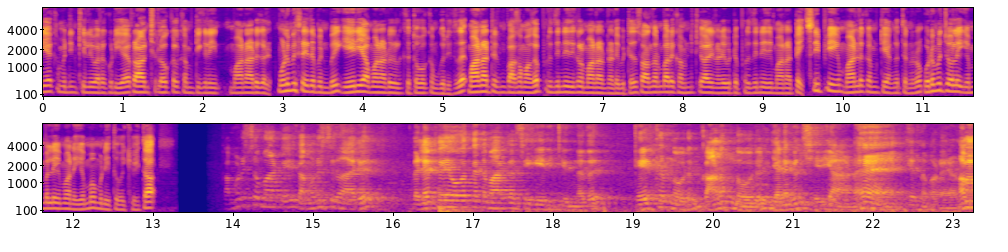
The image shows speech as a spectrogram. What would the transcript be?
ஏரியா கமிட்டியின் கீழ் வரக்கூடிய பிரான்ச் லோக்கல் கமிட்டிகளின் மாநாடுகள் முழுமை செய்த பின்பு ஏரியா மாநாடுகளுக்கு துவக்கம் குறித்தது. மாநாட்டின் பாகமாக பிரதிநிதிகள் மாநாடு நடைபெற்றது. சாந்தன்பாறை கமிட்டி நடைபெற்ற பிரதிநிதி மாநாட்டை சிபிஐ மாநில கமிட்டி அங்கத்தினரும் உடுமச்சோலை എംഎൽഎയുമാണ് എം എം മണി തുവക്കി വയ്ത്താർ കമ്മ്യൂണിസ്റ്റ് പാർട്ടിയിൽ കമ്മ്യൂണിസ്റ്റുകാര് ബലപ്രയോഗത്തിന്റെ മാർഗം സ്വീകരിക്കുന്നത് കേൾക്കുന്നവരും കാണുന്നവരും ജനങ്ങൾ ശരിയാണ് എന്ന് പറയണം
